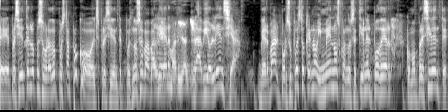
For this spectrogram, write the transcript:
el presidente López Obrador, pues tampoco, expresidente, pues no se va a valer la violencia verbal, por supuesto que no, y menos cuando se tiene el poder como presidente.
